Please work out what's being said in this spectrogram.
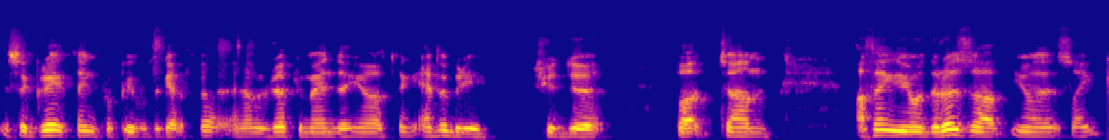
it's a great thing for people to get fit, and I would recommend it. You know, I think everybody should do it. But um, I think you know there is a you know it's like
